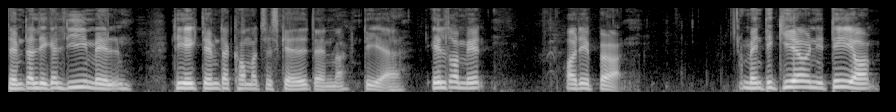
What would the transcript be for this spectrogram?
Dem, der ligger lige imellem, det er ikke dem, der kommer til skade i Danmark. Det er ældre mænd, og det er børn. Men det giver jo en idé om,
